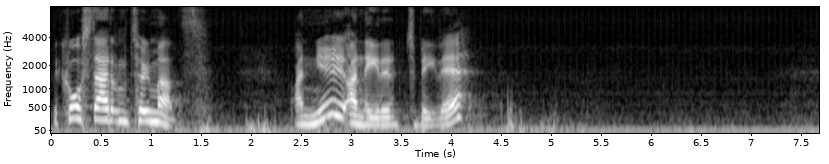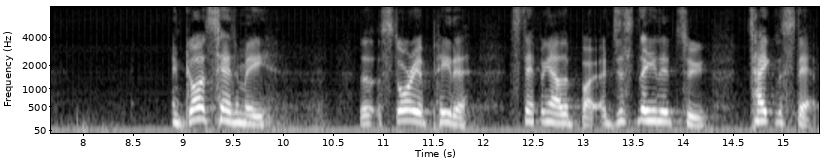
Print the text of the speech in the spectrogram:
The course started in two months. I knew I needed to be there. And God said to me, the story of Peter stepping out of the boat, I just needed to take the step.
